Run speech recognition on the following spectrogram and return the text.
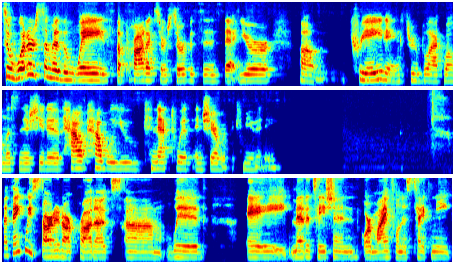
so what are some of the ways the products or services that you're um, creating through Black Wellness Initiative? How, how will you connect with and share with the community? I think we started our products um, with a meditation or mindfulness technique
